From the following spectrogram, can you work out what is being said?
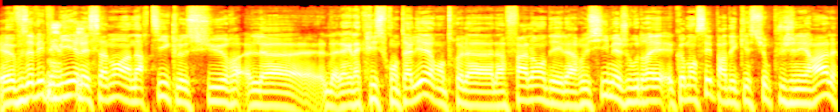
Euh, vous avez publié récemment un article sur la, la, la crise frontalière entre la, la, Finlande et la Russie, mais je voudrais commencer par des questions plus générales.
